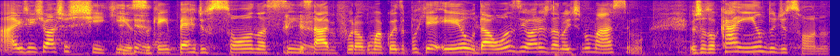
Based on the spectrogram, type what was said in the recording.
Ai, gente, eu acho chique isso. Quem perde o sono assim, sabe, por alguma coisa. Porque eu, dá 11 horas da noite no máximo, eu já tô caindo de sono.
